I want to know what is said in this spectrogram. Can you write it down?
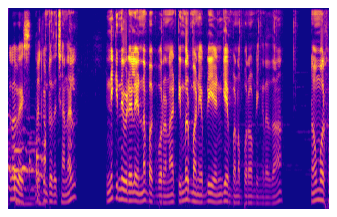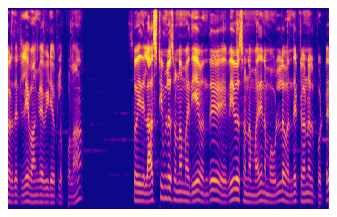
Hello guys welcome to the channel இன்றைக்கி இந்த வீடியோவில் என்ன பார்க்க போகிறோன்னா டிம்பர் பான் எப்படி என் கேம் பண்ண போகிறோம் அப்படிங்கிறது தான் நோ மோர் ஃபர்தர்லேயே வாங்க வீடியோக்குள்ளே போகலாம் ஸோ இது லாஸ்ட் டைமில் சொன்ன மாதிரியே வந்து வீவர் சொன்ன மாதிரி நம்ம உள்ளே வந்து டேர்னல் போட்டு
